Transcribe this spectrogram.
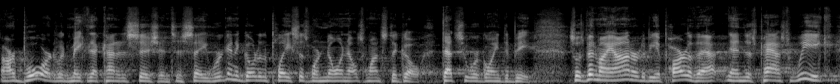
Our board would make that kind of decision to say, we're going to go to the places where no one else wants to go. That's who we're going to be. So it's been my honor to be a part of that. And this past week,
